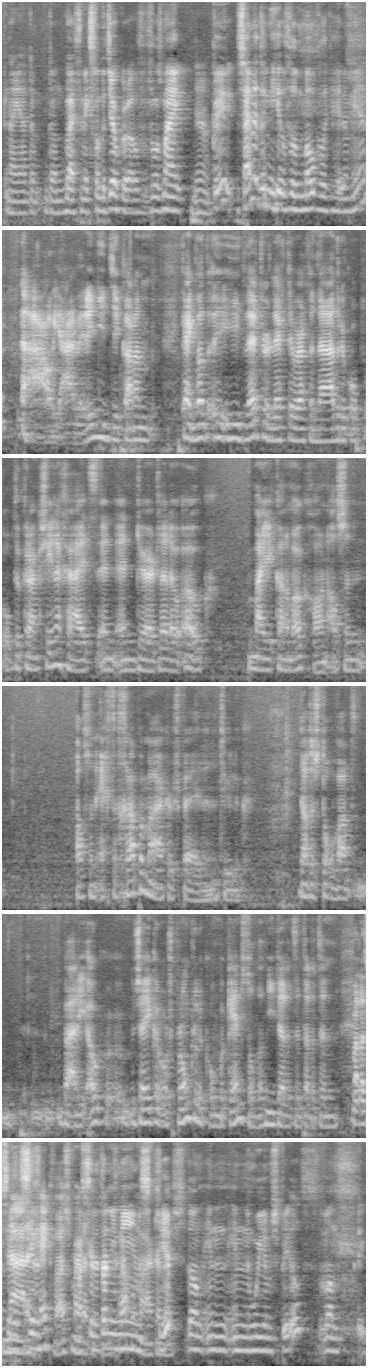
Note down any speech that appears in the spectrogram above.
Nou ja, dan, dan blijft er niks van de Joker over. Volgens mij Ja. kun je, zijn er er niet heel veel mogelijkheden meer. Nou ja, weet ik niet. Je kan hem. Kijk, wat Heath Ledger legt heel erg de nadruk op, op de krankzinnigheid. En, en Jared Leto ook. Maar je kan hem ook gewoon als een, als een echte grappenmaker spelen, natuurlijk. Dat is toch wat. Waar hij ook eh, zeker oorspronkelijk onbekend stond. Dat niet dat het, dat het een Maar dan zit nare het, gek was, maar, maar dat zit het dan niet meer in script dan in, in hoe je hem speelt? Want ik,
